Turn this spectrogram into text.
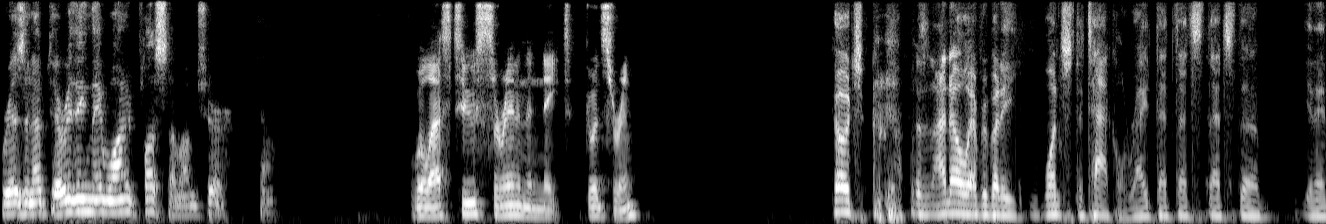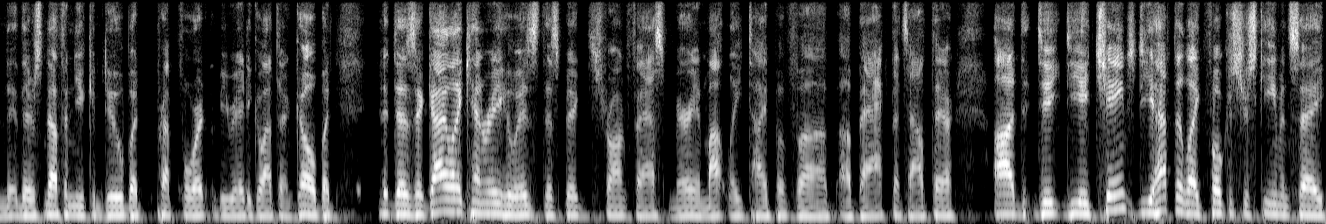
risen up to everything they wanted plus some, I'm sure. We'll ask two, Soren and then Nate. Go ahead, Soren. Coach, listen, I know everybody wants to tackle, right? That that's that's the you know, there's nothing you can do but prep for it and be ready to go out there and go. But does a guy like Henry, who is this big, strong, fast, Marion Motley type of uh, back that's out there, uh, do, do you change? Do you have to like focus your scheme and say,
